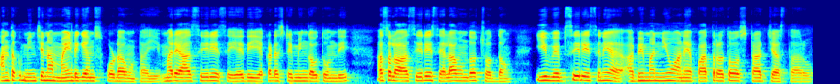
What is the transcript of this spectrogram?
అంతకు మించిన మైండ్ గేమ్స్ కూడా ఉంటాయి. మరి ఆ సిరీస్ ఏది ఎక్కడ స్ట్రీమింగ్ అవుతుంది? అసలు ఆ సిరీస్ ఎలా ఉందో చూద్దాం. ఈ వెబ్ సిరీస్ని అభిమన్యు అనే పాత్రతో స్టార్ట్ చేస్తారు.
